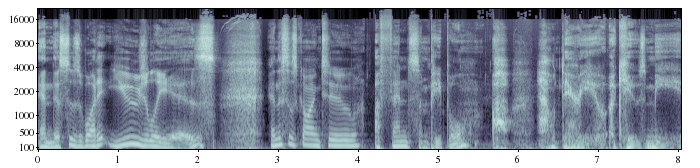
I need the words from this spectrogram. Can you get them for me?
and this is what it usually is. And this is going to offend some people. Oh, how dare you accuse me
